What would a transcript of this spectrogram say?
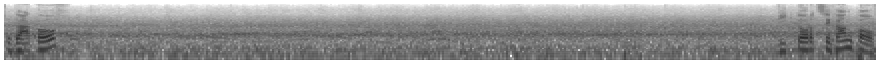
Sudakow. Wiktor Cychankow.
